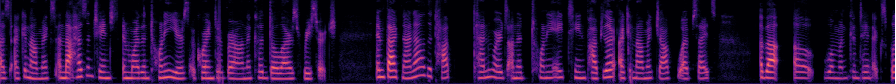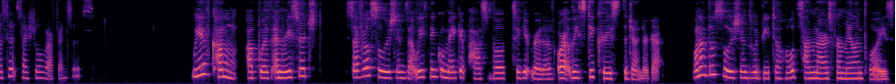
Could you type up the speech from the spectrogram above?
as economics, and that hasn't changed in more than 20 years, according to Veronica Dolar's research. In fact, 9 out of the top 10 words on a 2018 popular economic job websites about a woman contained explicit sexual references. We have come up with and researched several solutions that we think will make it possible to get rid of, or at least decrease, the gender gap. One of those solutions would be to hold seminars for male employees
